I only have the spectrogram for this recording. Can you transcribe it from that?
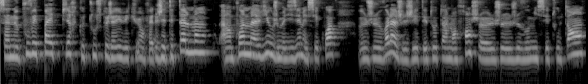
ça ne pouvait pas être pire que tout ce que j'avais vécu en fait. J'étais tellement à un point de ma vie où je me disais mais c'est quoi? Euh, Je voilà, j'ai été totalement franche, euh, je, je, vomissais tout le temps,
